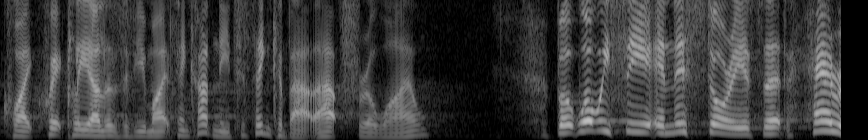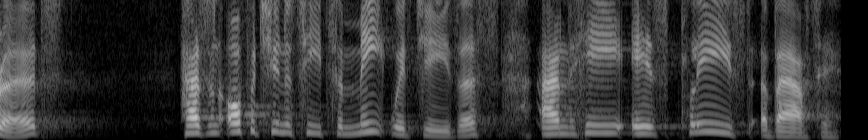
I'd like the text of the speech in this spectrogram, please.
quite quickly, others of you might think, I'd need to think about that for a while. But what we see in this story is that Herod has an opportunity to meet with Jesus and he is pleased about it.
